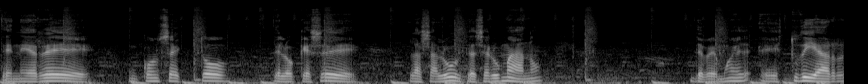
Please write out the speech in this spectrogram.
tener eh, un concepto de lo que es eh, la salud del ser humano, debemos estudiar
